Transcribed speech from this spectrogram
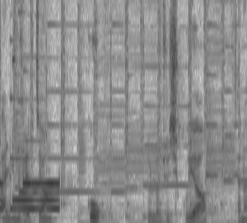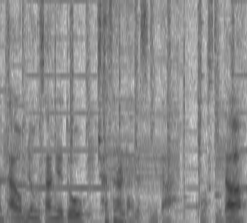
알림 설정 꼭 눌러주시고요. 저는 다음 영상에도 최선을 다하겠습니다. 고맙습니다.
